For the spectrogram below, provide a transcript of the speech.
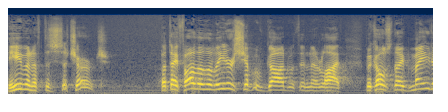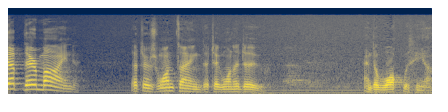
even if this is a church. But they follow the leadership of God within their life because they've made up their mind that there's one thing that they want to do and to walk with Him.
